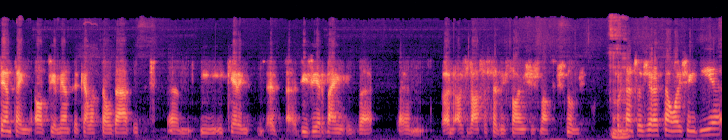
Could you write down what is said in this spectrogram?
sentem, obviamente, aquela saudade um, e, e, querem uh, viver bem um, as nossas tradições e os nossos costumes. Uhum. Portanto, a geração hoje em dia,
